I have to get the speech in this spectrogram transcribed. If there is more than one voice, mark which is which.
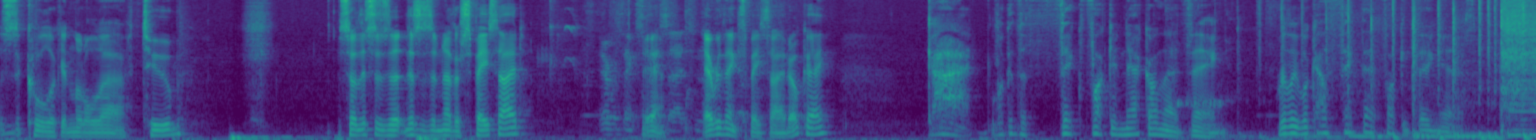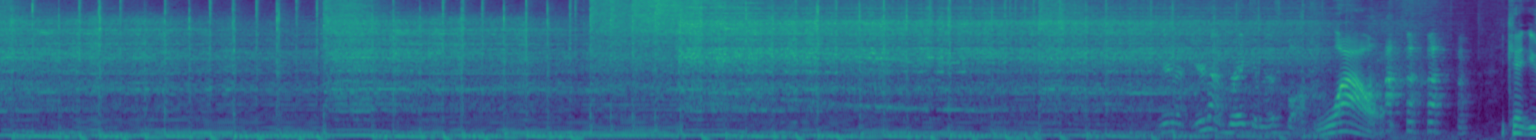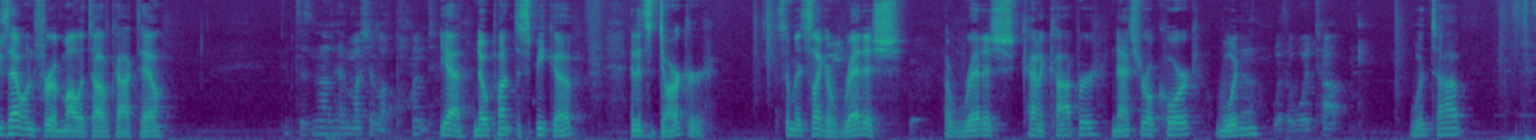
Speaker 1: This is a cool looking little uh, tube. So this is a, this is another Speyside.
Speaker 2: Everything's
Speaker 1: Yeah, everything's Speyside. Okay. God, look at the thick fucking neck on that thing. Really, look how thick that fucking thing is.
Speaker 2: You're not, breaking this ball.
Speaker 1: Wow. you can't use that one for a Molotov cocktail.
Speaker 2: It does not have much of a punt.
Speaker 1: Yeah, no punt to speak of, and it's darker. So it's like a reddish, a reddish kind of copper, natural cork, wooden
Speaker 2: With a wood top.
Speaker 1: wood top.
